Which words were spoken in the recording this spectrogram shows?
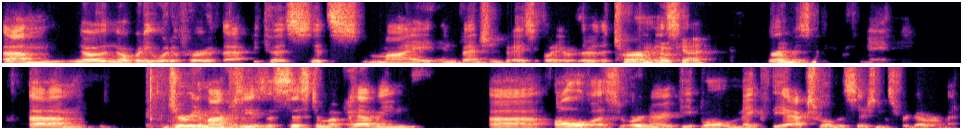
um, no nobody would have heard of that because it's my invention basically or the term is okay. term is me. Um, jury democracy is a system of having uh, all of us, ordinary people, make the actual decisions for government,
